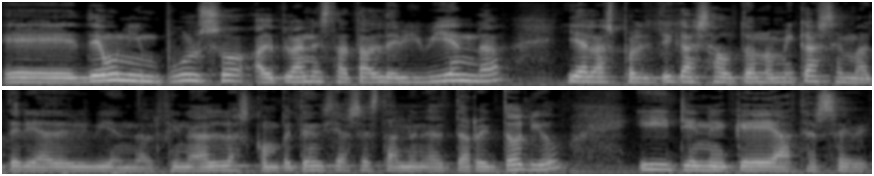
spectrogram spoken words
eh, dé un impulso al Plan Estatal de Vivienda y a las políticas autonómicas en materia de vivienda. Al final, las competencias están en el territorio y tiene que hacerse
